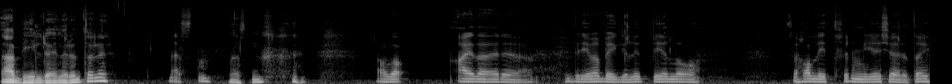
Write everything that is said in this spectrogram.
det er bil døgnet rundt, eller? nesten. Nesten. Ja da. Nei, det er eh, Driver og bygger litt bil, og så jeg har litt for mye kjøretøy.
